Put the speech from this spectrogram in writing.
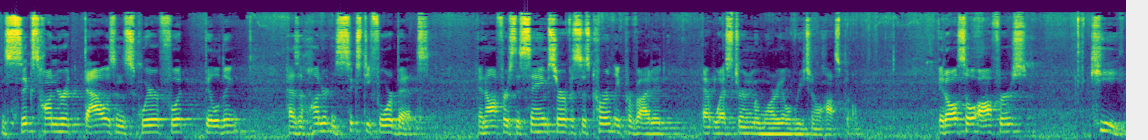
the 600,000 square foot building has 164 beds and offers the same services currently provided at Western Memorial Regional Hospital. It also offers a key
